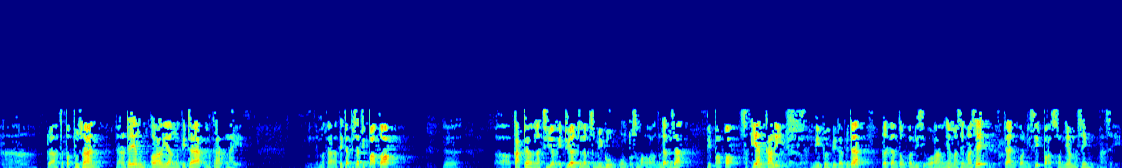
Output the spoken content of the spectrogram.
uh, sudah cepat bosan. Dan ada yang orang yang tidak, maka lain maka tidak bisa dipatok ya, eh, kadar ngaji yang ideal dalam seminggu untuk semua orang itu tidak bisa dipatok sekian kali. Ini berbeda-beda tergantung kondisi orangnya masing-masing dan kondisi personnya masing-masing.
